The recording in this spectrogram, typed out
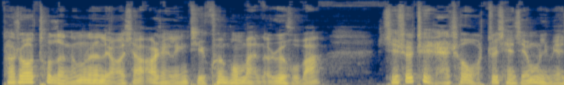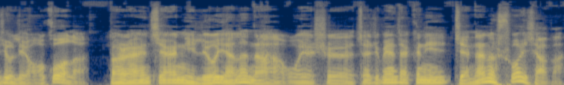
他说：“兔子能不能聊一下 2.0T 鲲鹏版的瑞虎八？”其实这台车我之前节目里面就聊过了。当然，既然你留言了呢，我也是在这边再跟你简单的说一下吧。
